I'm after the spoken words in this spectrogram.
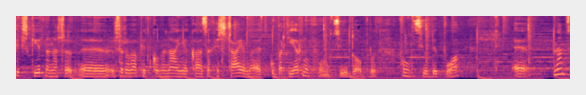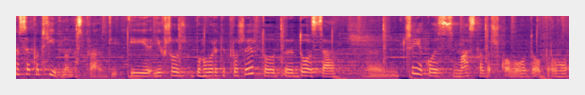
підшкірна наша жирова клітковина, яка захищає має таку бар'єрну функцію добру, функцію депо. Нам це все потрібно насправді. І якщо говорити про жир, то е, доза е, чи якогось масла вершкового доброго,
